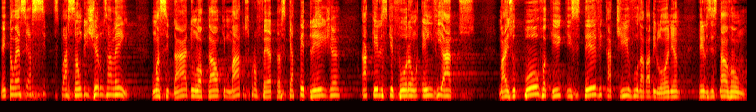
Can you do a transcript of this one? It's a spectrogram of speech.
Então, essa é a situação de Jerusalém, uma cidade, um local que mata os profetas, que apedreja aqueles que foram enviados. Mas o povo aqui que esteve cativo na Babilônia, eles estavam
